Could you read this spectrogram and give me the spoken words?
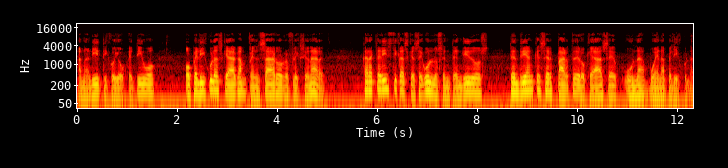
analítico y objetivo, o películas que hagan pensar o reflexionar, características que según los entendidos tendrían que ser parte de lo que hace una buena película.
